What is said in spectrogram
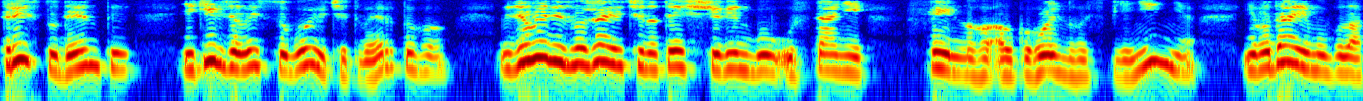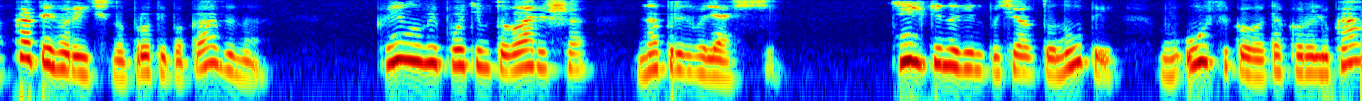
Три студенти, які взяли з собою четвертого, взяли, незважаючи на те, що він був у стані сильного алкогольного сп'яніння, і вода йому була категорично протипоказана, кинули потім товариша на призволяще. Тільки но він почав тонути в Усикова та Королюка.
